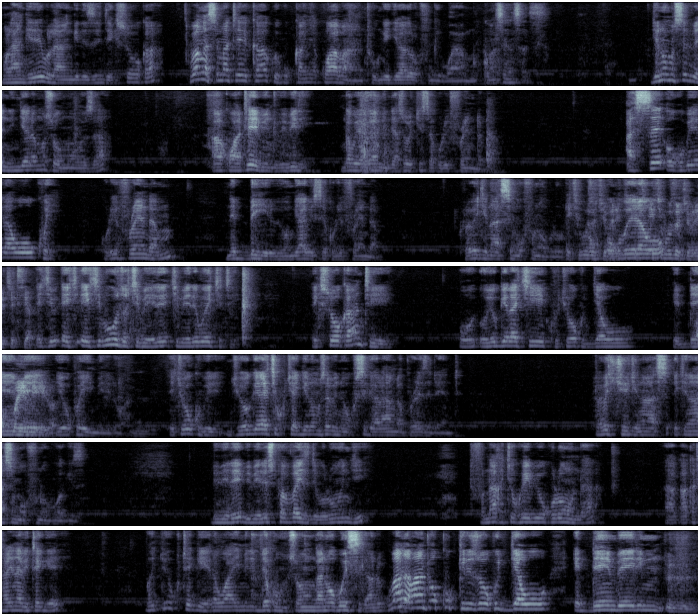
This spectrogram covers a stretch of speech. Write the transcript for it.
Mulangire bulangirizi nti ekisooka kubanga ssemateeka kwe kukkanya kw'abantu ngeri gye baagala okufugibwamu consensus. Geno museveni njala musoomooza akwate ebintu bibiri nga bwe yagambye nti asobola okukisa ku referendum asse okubeerawo kwe ku referendum ne beyiro byombi abise ku referendum. Tulabe ekinasinga okufuna obululu. Ekibuuzo kibeere- bwe kiti? Ekisooka nti oyogera ki ku kyokugjawo eddembe Okweyimirirwa. y'okweyimirirwa ekyokubiri nti oyogera ki ku kyajja n'omuseveni okusigala nga pulezidenti tulabe kiki ekinasinga okufuna obuwagizi bibeere bibeere supervised bulungi tufune akakiiko k'ebyokulonda a- akatalina bitege bajja okutegeera wayimiridde ku nsonga n'obwesiga kubanga abantu okukkiriza okugjawo eddembe erimu. Mm.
